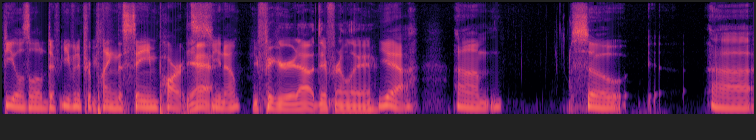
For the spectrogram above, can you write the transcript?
feels a little different, even if you're playing the same parts. Yeah. you know. You figure it out differently. Yeah. Um, so, uh,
